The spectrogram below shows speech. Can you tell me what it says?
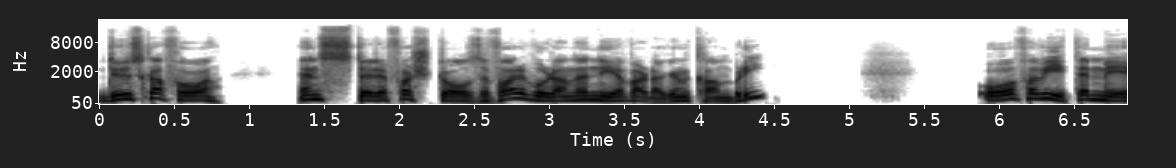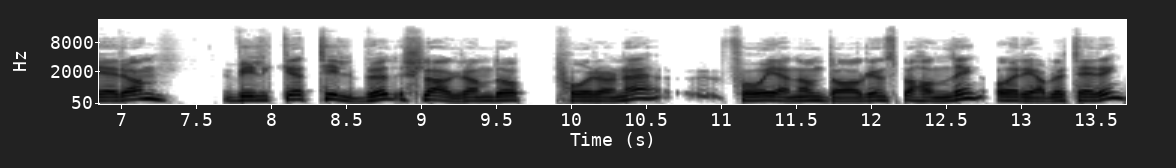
Du skal få en større forståelse for hvordan den nye hverdagen kan bli, og få vite mer om hvilke tilbud slagrammede og pårørende får gjennom dagens behandling og rehabilitering,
